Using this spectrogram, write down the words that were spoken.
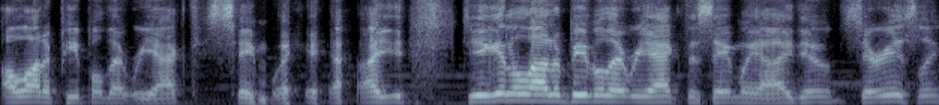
a lot of people that react the same way? do you get a lot of people that react the same way I do? Seriously?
